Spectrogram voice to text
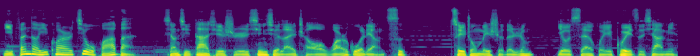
你翻到一块旧滑板，想起大学时心血来潮玩过两次，最终没舍得扔，又塞回柜子下面。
